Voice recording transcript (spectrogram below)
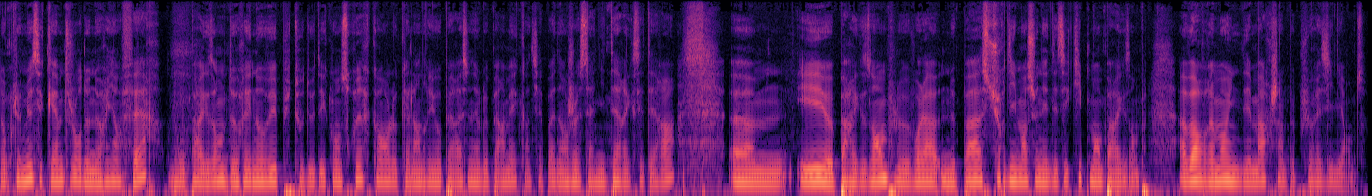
Donc le mieux, c'est quand même toujours de ne rien faire. Donc par exemple, de rénover plutôt de déconstruire quand le calendrier opérationnel le permet, quand il n'y a pas d'enjeu sanitaire, etc. et euh, par exemple, voilà, ne pas surdimensionner des équipements, par exemple. Avoir vraiment une démarche un peu plus résiliente.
